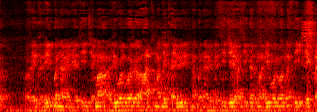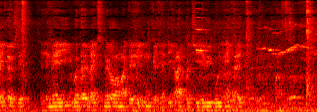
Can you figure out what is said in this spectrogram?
એક રીલ બનાવેલી હતી જેમાં રિવોલ્વર હાથમાં દેખાય એવી રીતના બનાવેલી હતી. જે હકીકતમાં રિવોલ્વર નથી, એક લાઇટર છે. એટલે મેં એ વધારે લાઇક્સ મેળવવા માટે રીલ મૂકેલી હતી. આજ પછી એવી ભૂલ નહીં થાય.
